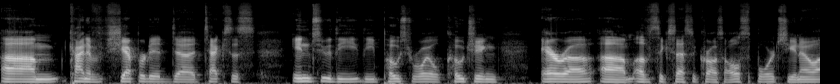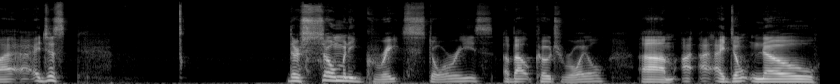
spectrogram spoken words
Um, kind of shepherded uh, Texas into the the post royal coaching era um, of success across all sports. You know, I, I just there's so many great stories about Coach Royal. Um, I, I don't know.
